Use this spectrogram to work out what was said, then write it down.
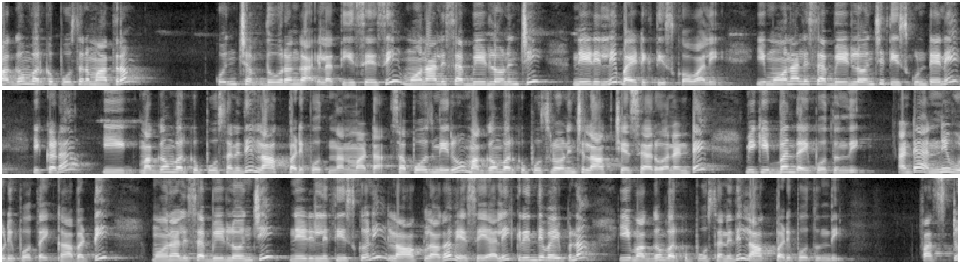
మగ్గం వర్క్ పూసను మాత్రం కొంచెం దూరంగా ఇలా తీసేసి మోనాలిసా బీడ్లో నుంచి నీడిల్ని బయటికి తీసుకోవాలి. ఈ మోనాలిసా బీడ్లోంచి తీసుకుంటేనే ఇక్కడ ఈ మగ్గం వర్క్ పూస అనేది లాక్ పడిపోతుంది అనమాట సపోజ్ మీరు మగ్గం వర్క్ పూసలో నుంచి లాక్ చేశారు అని అంటే మీకు ఇబ్బంది అయిపోతుంది. అంటే అన్నీ ఊడిపోతాయి. కాబట్టి మోనాలిసా బీడ్లోంచి నీడిల్ని తీసుకొని లాక్ లాగా వేసేయాలి. క్రింది వైపున ఈ మగ్గం వర్క్ పూస అనేది లాక్ పడిపోతుంది. ఫస్ట్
